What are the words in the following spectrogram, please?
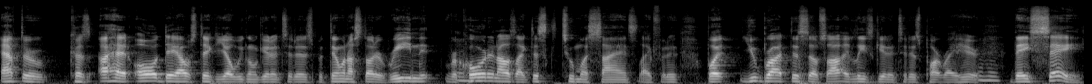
after because I had all day, I was thinking, yo, we gonna get into this. But then when I started reading it, mm-hmm. recording, I was like, this is too much science, like for this. But you brought this up, so I'll at least get into this part right here. Mm-hmm. They say,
